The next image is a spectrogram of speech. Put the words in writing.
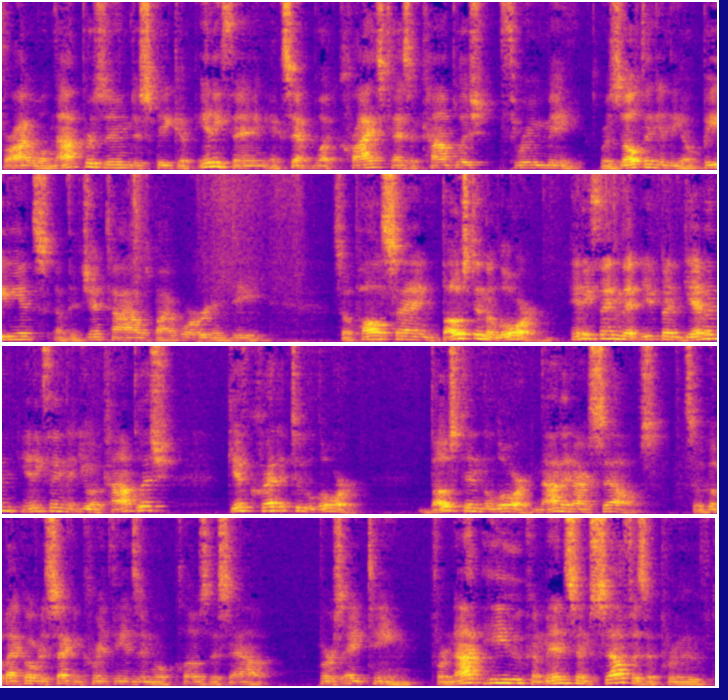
for I will not presume to speak of anything except what Christ has accomplished through me, resulting in the obedience of the Gentiles by word and deed. So Paul's saying, boast in the Lord. Anything that you've been given, anything that you accomplish, Give credit to the Lord. Boast in the Lord, not in ourselves. So go back over to 2 Corinthians and we'll close this out. Verse 18 For not he who commends himself is approved,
